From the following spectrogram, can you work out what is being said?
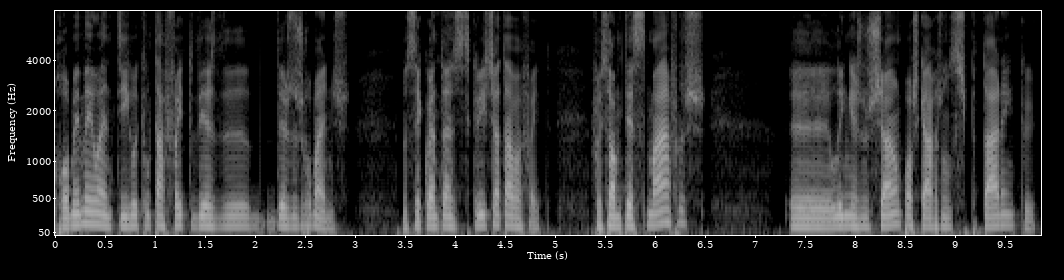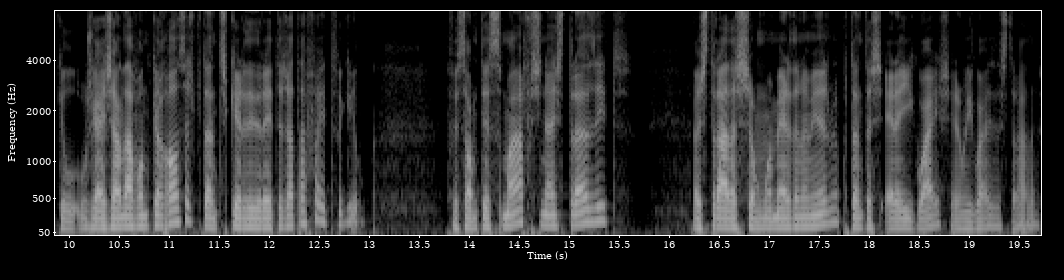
Roma é meio antigo, aquilo está feito desde, desde os romanos. Não sei quantos anos de Cristo já estava feito. Foi só meter semáforos, uh, linhas no chão para os carros não se espetarem. Que, aquilo, os gajos já andavam de carroças, portanto, esquerda e direita já está feito aquilo. Foi só meter semáforos, sinais de trânsito. As estradas são uma merda na mesma, portanto, eram iguais, eram iguais as estradas.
